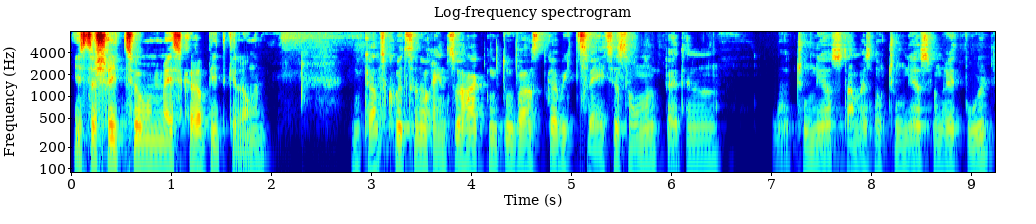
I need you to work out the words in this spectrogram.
ist der Schritt zum SK Rapid gelungen. Und ganz kurz noch einzuhaken, du warst, glaube ich, zwei Saisonen bei den Juniors, damals noch Juniors von Red Bull.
